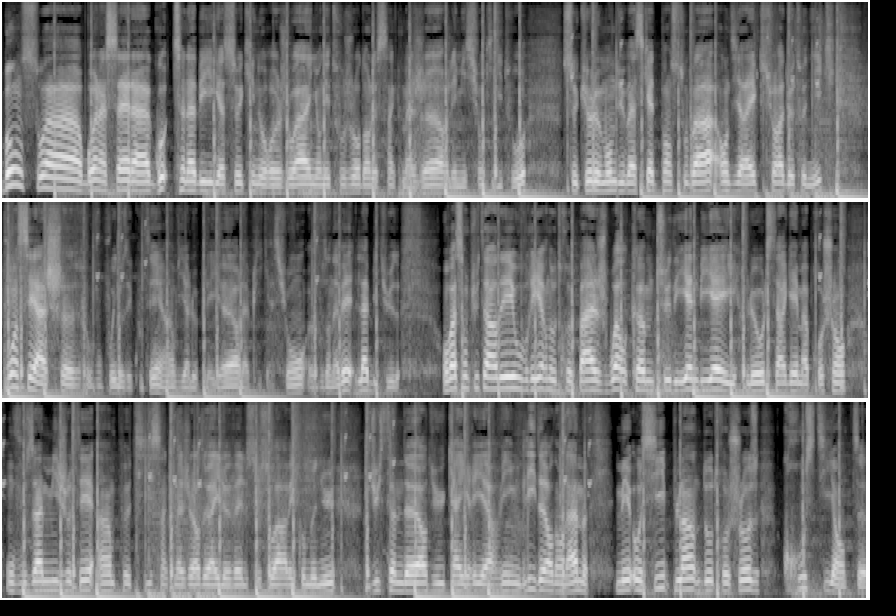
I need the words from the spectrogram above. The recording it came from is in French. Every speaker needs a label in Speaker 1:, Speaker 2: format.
Speaker 1: Bonsoir, buonasera, guten Abend à ceux qui nous rejoignent. On est toujours dans le 5 majeur, l'émission qui dit tout haut ce que le monde du basket pense tout bas en direct sur radiotonique.ch. Vous pouvez nous écouter hein, via le player, l'application, euh, vous en avez l'habitude. On va sans plus tarder ouvrir notre page Welcome to the NBA, le All-Star Game approchant. On vous a mijoté un petit 5 majeur de high level ce soir avec au menu du Thunder, du Kyrie Irving, leader dans l'âme, mais aussi plein d'autres choses croustillantes.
